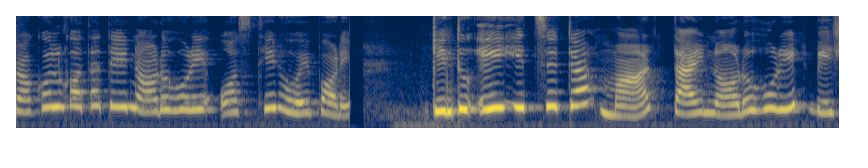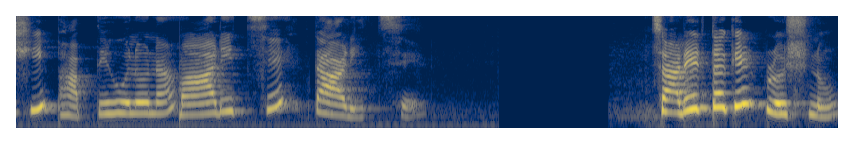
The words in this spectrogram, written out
সকল কথাতেই নরহরি অস্থির হয়ে পড়ে। কিন্তু এই ইচ্ছেটা মার, তাই নরহরির বেশি ভাবতে হলো না। মার ইচ্ছে, তার ইচ্ছে। চারের দাগের প্রশ্ন,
